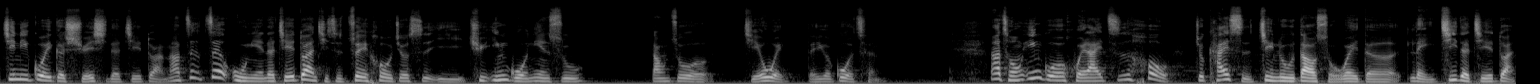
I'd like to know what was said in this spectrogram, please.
经历过一个学习的阶段。那这这五年的阶段，其实最后就是以去英国念书当做结尾的一个过程。那从英国回来之后，就开始进入到所谓的累积的阶段。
